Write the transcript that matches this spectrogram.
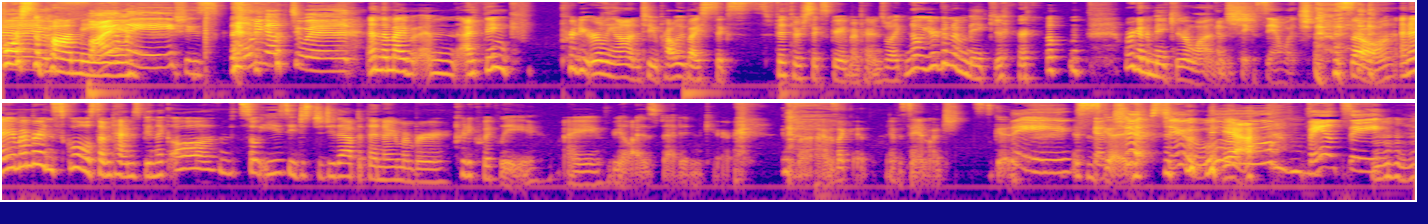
Forced upon me. Finally, she's owning up to it. And then my, and I think pretty early on too, probably by sixth, fifth or sixth grade, my parents were like, "No, you're gonna make your, we're gonna make your I'm gonna lunch." take a sandwich. so, and I remember in school sometimes being like, "Oh, it's so easy just to do that," but then I remember pretty quickly I realized I didn't care. so I was like, "I have a sandwich. It's good." Thanks. This is Got good. chips too. Yeah. Fancy. hmm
